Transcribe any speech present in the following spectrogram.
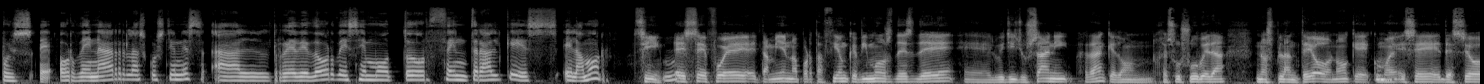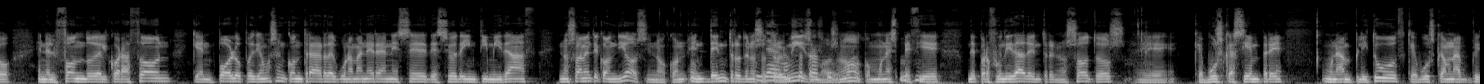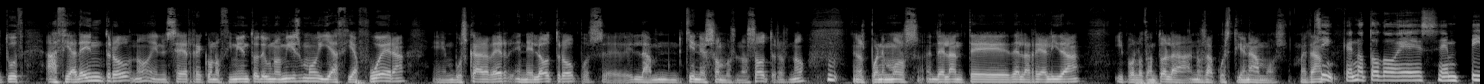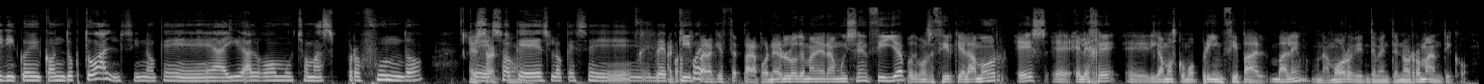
Pues, eh, ordenar las cuestiones alrededor de ese motor central que es el amor. Sí, ese fue también una aportación que vimos desde eh, Luigi Giussani, ¿verdad? Que don Jesús Úbeda nos planteó, ¿no? Que como ese deseo en el fondo del corazón, que en Polo podríamos encontrar de alguna manera en ese deseo de intimidad, no solamente con Dios, sino con en- dentro de nosotros, nosotros mismos, ¿no? Como una especie de profundidad entre nosotros, eh, que busca siempre una amplitud, que busca una amplitud hacia adentro, ¿no? En ese reconocimiento de uno mismo y hacia afuera, en buscar ver en el otro, pues eh, la mm, quiénes somos nosotros, ¿no? Nos ponemos delante de la realidad y por lo tanto la, nos la cuestionamos, ¿verdad? Sí, que no todo es empírico y conductual, sino que hay algo mucho más profundo eso que es lo que se ve Aquí, por Para, que, para ponerlo de manera muy sencilla, podemos decir que el amor es eh, el eje, eh, digamos, como principal, ¿vale? Un amor, evidentemente, no romántico.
